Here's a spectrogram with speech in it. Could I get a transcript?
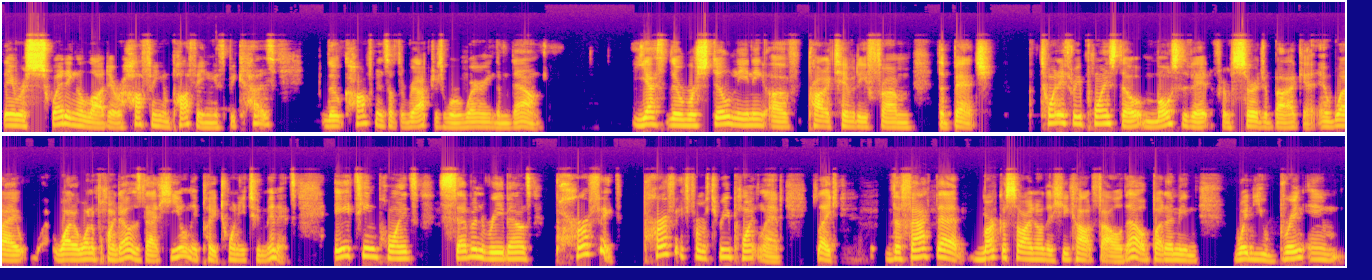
they were sweating a lot. They were huffing and puffing. It's because the confidence of the Raptors were wearing them down yes, there were still needing of productivity from the bench. 23 points though, most of it from Serge Ibaka. And what I what I want to point out is that he only played 22 minutes. 18 points, 7 rebounds, perfect. Perfect from three-point land. Like the fact that Marcus I know that he got fouled out, but I mean, when you bring in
